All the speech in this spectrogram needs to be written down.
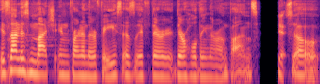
it's not as much in front of their face as if they're they're holding their own funds. Yeah. So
